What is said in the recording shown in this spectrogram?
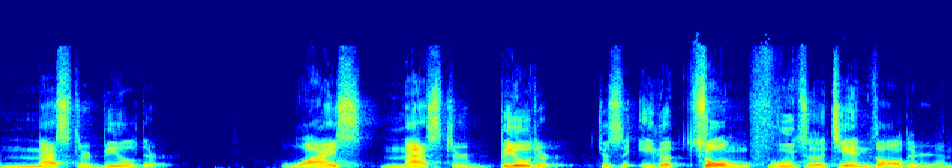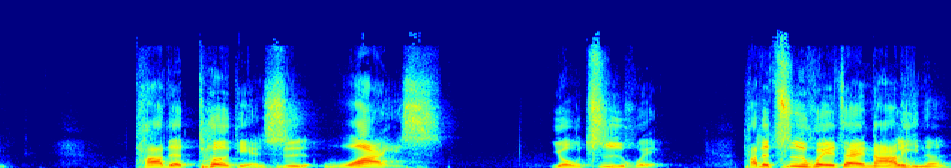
master builder，wise master builder 就是一个总负责建造的人，他的特点是 wise，有智慧，他的智慧在哪里呢？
